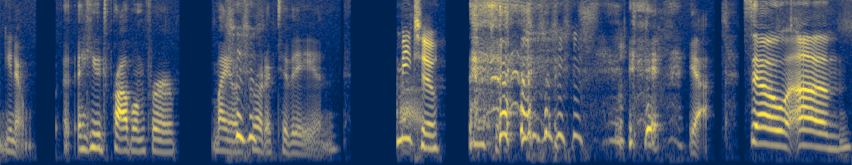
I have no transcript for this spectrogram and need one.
you know, a, huge problem for my own productivity and. Me uh, too. yeah. So, um,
